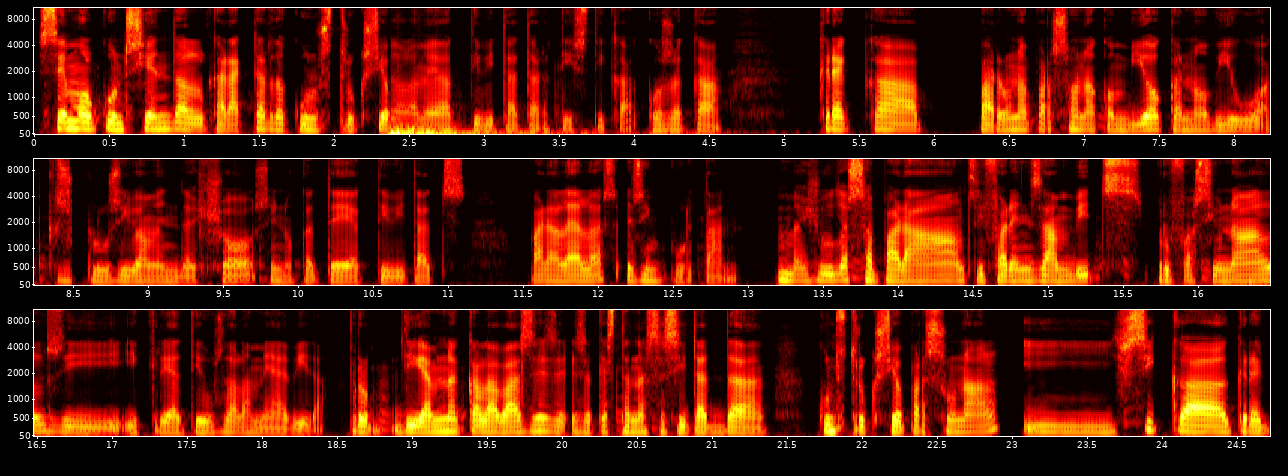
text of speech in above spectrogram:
ser molt conscient del caràcter de construcció de la meva activitat artística, cosa que crec que per una persona com jo, que no viu exclusivament d'això, sinó que té activitats paral·leles, és important. M'ajuda a separar els diferents àmbits professionals i, i creatius de la meva vida. Però diguem-ne que la base és, és aquesta necessitat de construcció personal i sí que crec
